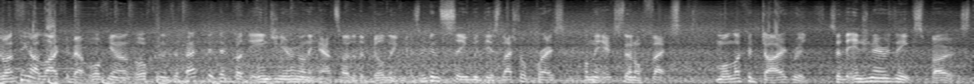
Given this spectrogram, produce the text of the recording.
The one thing I like about walking on Auckland is the fact that they've got the engineering on the outside of the building. As we can see with this lateral brace on the external face, more like a diagrid, so the engineering is exposed.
